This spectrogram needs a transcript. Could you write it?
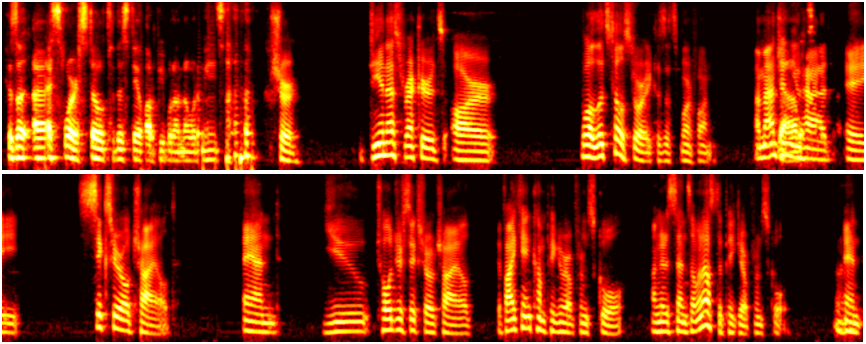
Because I, I, swear, still to this day, a lot of people don't know what it means. sure. DNS records are well, let's tell a story because it's more fun. Imagine yeah, you had a six year old child and you told your six year old child, if I can't come pick her up from school, I'm going to send someone else to pick you up from school. Mm-hmm. And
